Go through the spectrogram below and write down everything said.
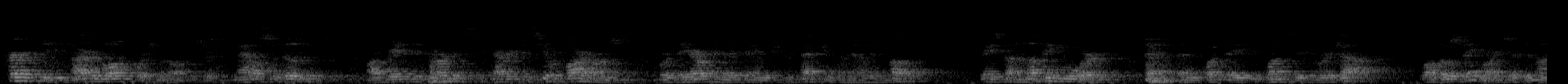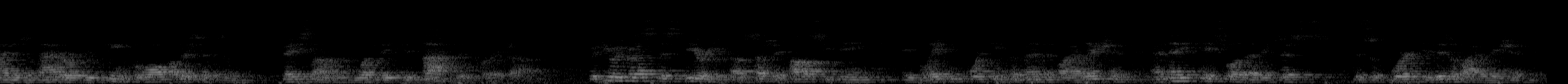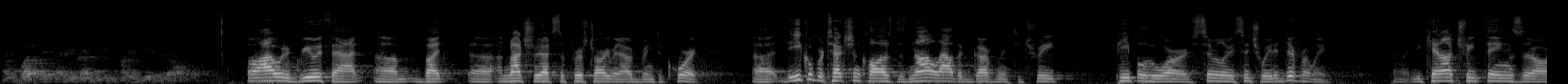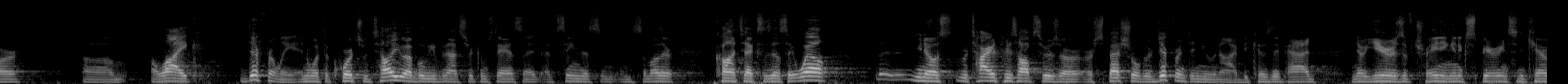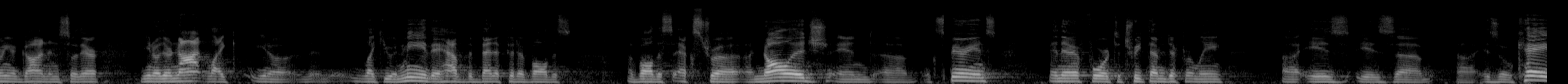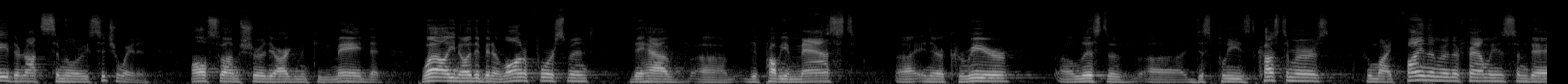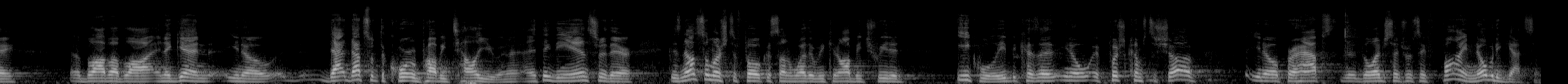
Currently, retired law enforcement officers, now civilians, are granted permits to carry concealed firearms for their and their families' protection when out in public, based on nothing more than what they once did for a job, while those same rights are denied as a matter of routine to all other citizens based on what they did not do. Could you address this theory of such a policy being a blatant 14th Amendment violation and any case law that exists to support it is a violation and what, if any, remedies might be available? Well, I would agree with that, um, but uh, I'm not sure that's the first argument I would bring to court. Uh, the Equal Protection Clause does not allow the government to treat people who are similarly situated differently. Uh, you cannot treat things that are um, alike differently. And what the courts would tell you, I believe, in that circumstance, and I, have seen this in, in, some other contexts, is they'll say, well, uh, you know, retired police officers are, are, special. They're different than you and I because they've had, you know, years of training and experience in carrying a gun, and so they're, you know, they're not like, you know, like you and me. They have the benefit of all this, of all this extra uh, knowledge and uh, experience, and therefore to treat them differently uh, is is um, uh, is okay. They're not similarly situated. Also, I'm sure the argument can be made that, well, you know, they've been in law enforcement, they have, uh, they've probably amassed uh, in their career a list of uh, displeased customers who might find them or their families someday, uh, blah, blah, blah. And again, you know, that, that's what the court would probably tell you. And I, I think the answer there is not so much to focus on whether we can all be treated equally, because, uh, you know, if push comes to shove, you know, perhaps the, the legislature would say, fine, nobody gets them.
